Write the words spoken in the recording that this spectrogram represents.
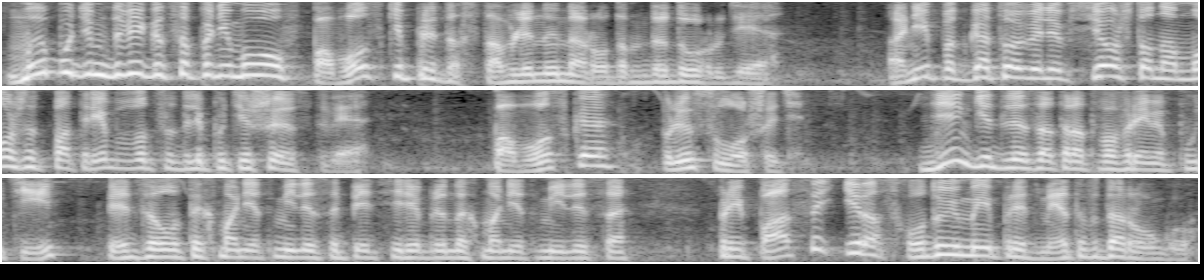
Мы будем двигаться по нему в повозке, предоставленной народом Дедурдия. Они подготовили все, что нам может потребоваться для путешествия. Повозка плюс лошадь. Деньги для затрат во время пути, 5 золотых монет Милиса, 5 серебряных монет Милиса, припасы и расходуемые предметы в дорогу.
